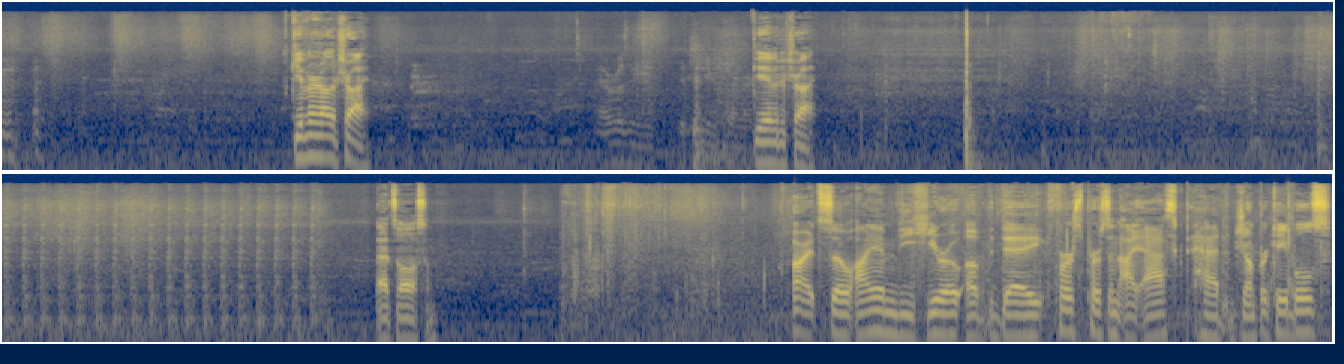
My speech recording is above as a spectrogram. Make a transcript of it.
Give it another try. Give it a try. That's awesome. All right, so I am the hero of the day. First person I asked had jumper cables.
